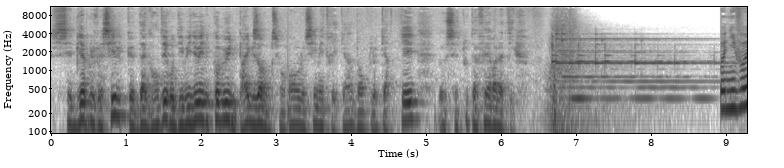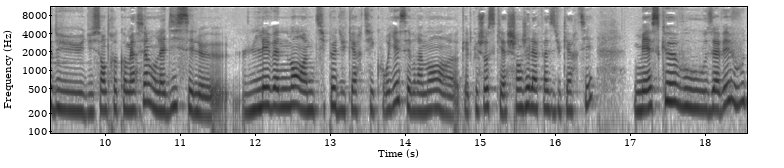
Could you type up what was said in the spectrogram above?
c'est bien plus facile que d'agrandir ou diminuer une commune, par exemple, si on prend le symétrique. Hein. donc le quartier, euh, c'est tout à fait relatif. Au niveau du, centre commercial, on l'a dit, c'est l'événement un petit peu du quartier courrier. C'est vraiment euh, quelque chose qui a changé la face du quartier. Mais est-ce que vous avez, vous,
